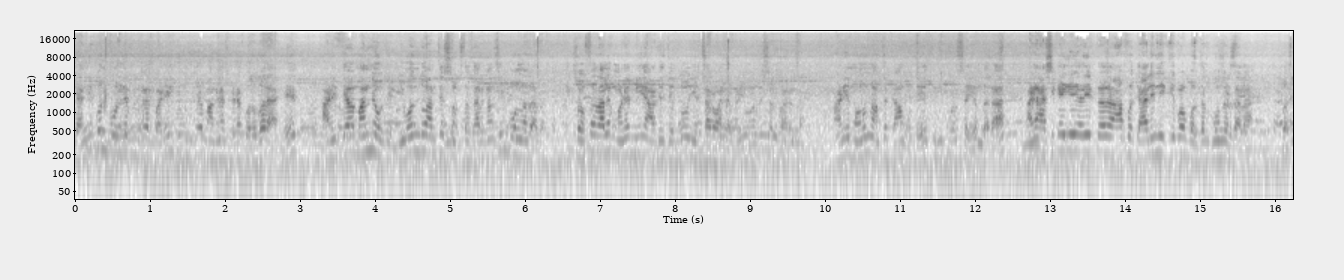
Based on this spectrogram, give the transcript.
त्यांनी पण बोलले पृथ्वीराज पाटील की तुमच्या मागण्या सगळ्या बरोबर आहेत. आणि त्या मान्य होतील. इव्हन दो आमच्या संस्था चालकांचंही बोलणं झालं. संस्था चालक म्हणे मी आदेश देतो एच वाल्याला इव्हन रिसर्च वाल्याला आणि म्हणून आमचं काम होते तुम्ही पण संयम धरा. आणि अशी काही एक आपत्ती आली नाही की बाबा बोलतात गोंधळ झाला. बस.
